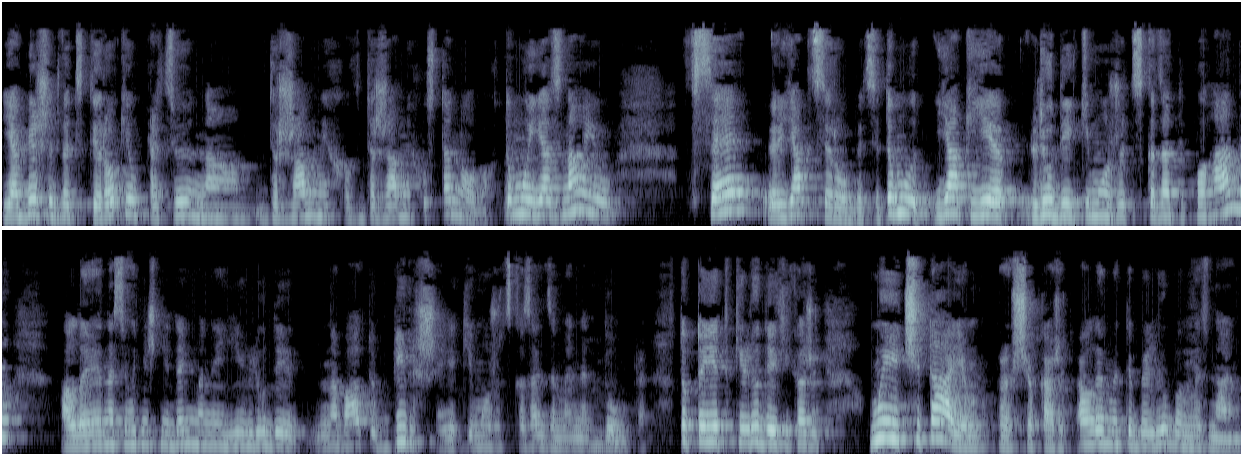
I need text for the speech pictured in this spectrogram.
я більше 20 років працюю на державних, в державних установах. Тому я знаю все, е, як це робиться. Тому як є люди, які можуть сказати погане, але на сьогоднішній день в мене є люди набагато більше, які можуть сказати за мене добре. Тобто є такі люди, які кажуть. Ми читаємо про що кажуть, але ми тебе любимо, ми знаємо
